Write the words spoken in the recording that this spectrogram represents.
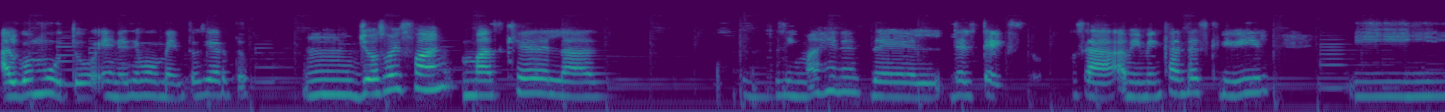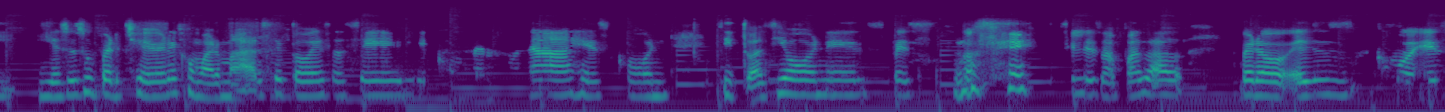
algo mutuo en ese momento, ¿cierto? Mm, yo soy fan más que de las, imágenes del, texto. O sea, a mí me encanta escribir y, eso es súper chévere como armarse toda esa serie con personajes, con situaciones, pues no sé si les ha pasado, pero es como es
